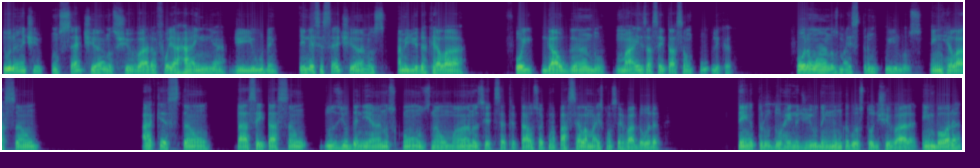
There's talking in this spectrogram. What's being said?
Durante uns sete anos, Shivara foi a rainha de Yuden, e nesses sete anos, à medida que ela foi galgando mais aceitação pública, foram anos mais tranquilos em relação à questão da aceitação dos Yudenianos com os não-humanos e etc e tal, só que uma parcela mais conservadora dentro do reino de Yuden nunca gostou de Shivara, embora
